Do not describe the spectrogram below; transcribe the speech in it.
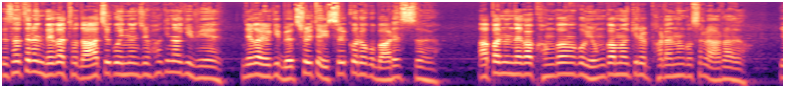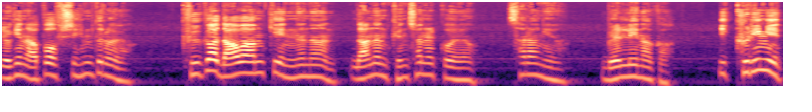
의사들은 내가 더 나아지고 있는지 확인하기 위해 내가 여기 며칠 더 있을 거라고 말했어요. 아빠는 내가 건강하고 용감하기를 바라는 것을 알아요. 여긴 아빠 없이 힘들어요. 그가 나와 함께 있는 한 나는 괜찮을 거예요. 사랑해요. 멜리나가. 이 그림이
